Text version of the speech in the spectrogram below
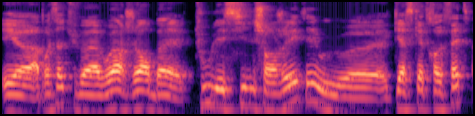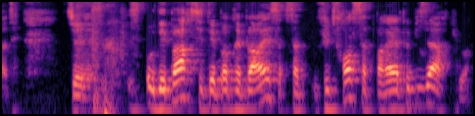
et après ça tu vas avoir genre bah, tous les cils changés ou gasquette refaite au départ, si t'es pas préparé, ça, vu de France, ça te paraît un peu bizarre, tu vois.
